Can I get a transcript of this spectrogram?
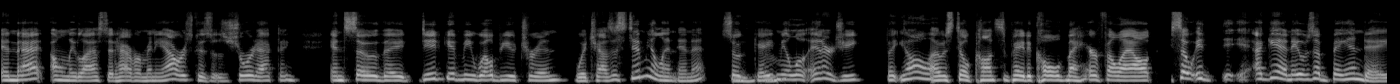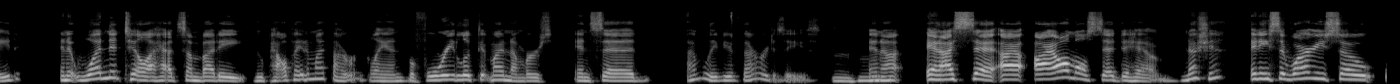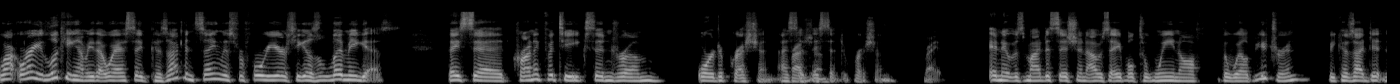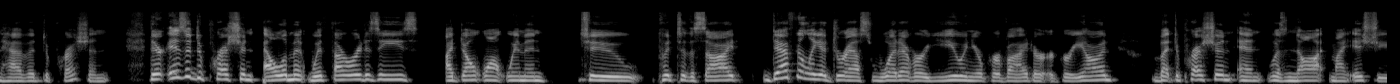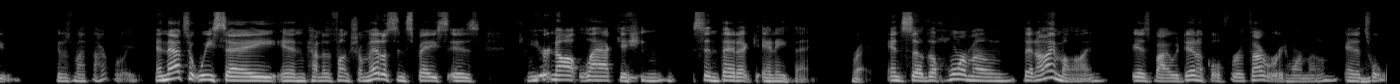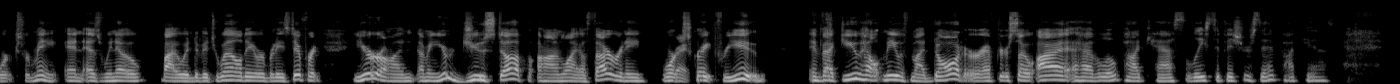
And that only lasted however many hours because it was short acting. And so they did give me Wellbutrin, which has a stimulant in it. So it gave Mm-hmm. me a little energy. But y'all, I was still constipated, cold. My hair fell out. So it, it again, it was a band aid. And it wasn't until I had somebody who palpated my thyroid gland before he looked at my numbers and said, I believe you have thyroid disease. Mhm. And I and I said, I I almost said to him, no shit. And he said, Why are you so why, why are you looking at me that way? I said, Because I've been saying this for four years. He goes, Let me guess. They said chronic fatigue syndrome or depression. I said they said depression. Right. And it was my decision. I was able to wean off the Wellbutrin because I didn't have a depression. There is a depression element with thyroid disease. I don't want women to put to the side. Definitely address whatever you and your provider agree on, but depression and was not my issue. It was my thyroid. And that's what we say in kind of the functional medicine space is you're not lacking synthetic anything. Right. And so the hormone that I'm on is bioidentical for a thyroid hormone, and it's mm-hmm. what works for me. And as we know, bioindividuality, everybody's different. You're on, I mean, you're juiced up on liothyronine, works Right. great for you. In fact, you helped me with my daughter after. So I have a little podcast, the Lisa Fischer Said podcast.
